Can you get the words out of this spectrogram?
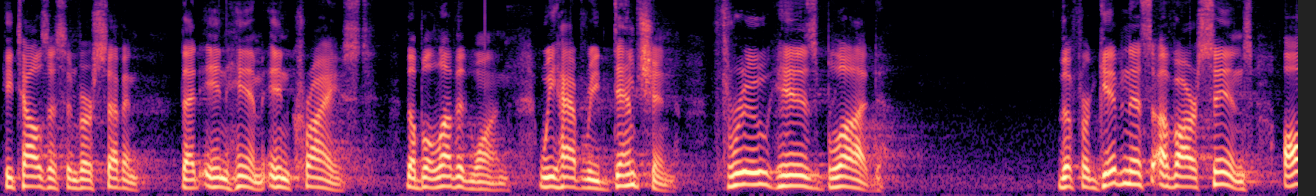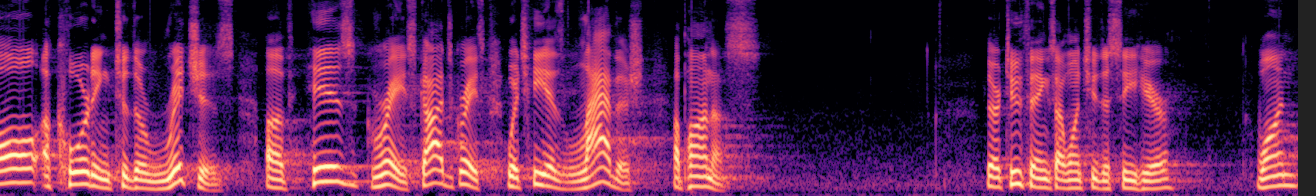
He tells us in verse 7 that in Him, in Christ, the beloved one, we have redemption through His blood, the forgiveness of our sins, all according to the riches of His grace, God's grace, which He has lavished upon us. There are two things I want you to see here. One,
